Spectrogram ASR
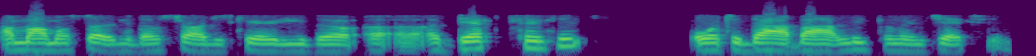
I'm almost certain that those charges carried either a, a death sentence or to die by lethal injection.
